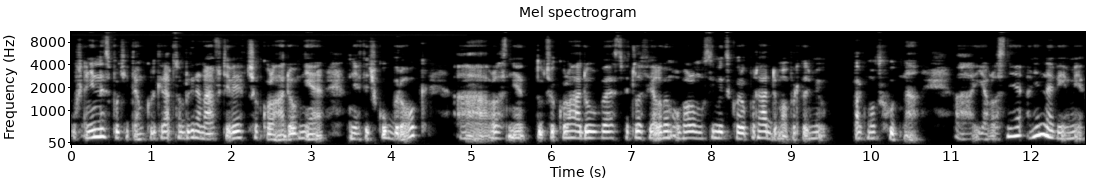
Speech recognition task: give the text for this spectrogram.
už ani nespočítám, kolikrát jsme byli na návštěvě v čokoládovně v městečku Brok a vlastně tu čokoládu ve světle fialovém ovalu musím mít skoro pořád doma, protože mi pak moc chutná. A já vlastně ani nevím, jak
